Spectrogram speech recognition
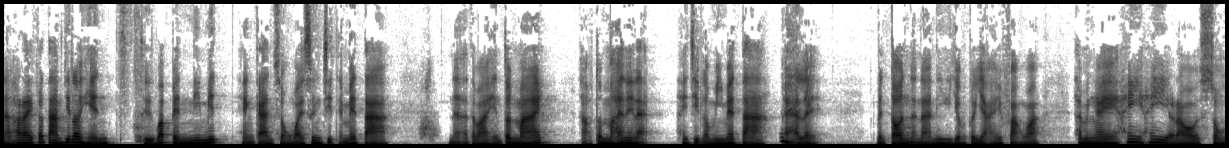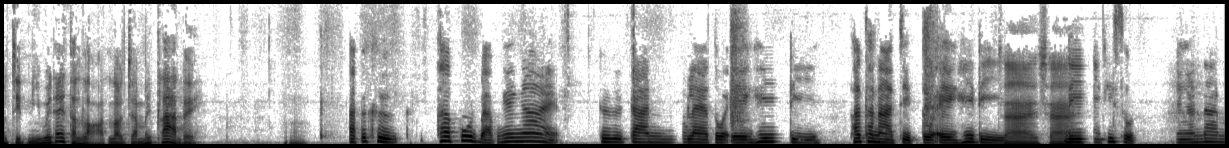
นะอะไรก็ตามที่เราเห็นถือว่าเป็นนิมิตแห่งการทรงไว้ซึ่งจิตในเมตตานะอาตมาเห็นต้นไม้เอาต้นไม้นี่แหละ ให้จิตเรามีเมตตาแผ่เลย เป็นต้นนะนะนี่ยกตัวอย่างให้ฟังว่า ทำยังไงให้ให้เราทรงจิตนี้ไว้ได้ตลอดเราจะไม่พลาดเลยก็คือถ้าพูดแบบง่าย ๆ คือการดูแลตัวเองให้ดีพัฒนาจิตตัวเองให้ดีใช่ใช่ดีที่สุด อย่างนั้นได้ไหม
